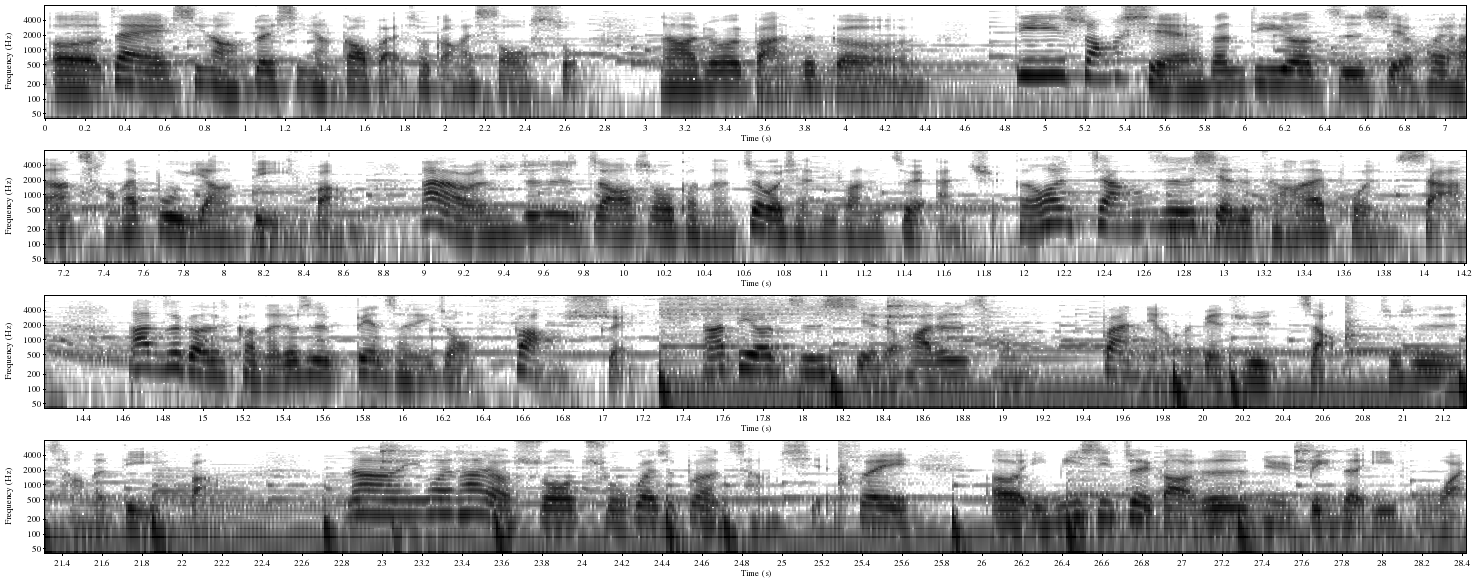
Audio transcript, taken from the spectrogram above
呃，在新郎对新娘告白的时候赶快搜索，然后就会把这个。第一双鞋跟第二只鞋会好像藏在不一样的地方，那有人就是知道说，可能最危险的地方就最安全，可能会将这只鞋子藏在婚纱，那这个可能就是变成一种放水。那第二只鞋的话，就是从伴娘那边去找，就是藏的地方。那因为他有说橱柜是不能藏鞋，所以呃隐秘性最高的就是女兵的衣服、外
